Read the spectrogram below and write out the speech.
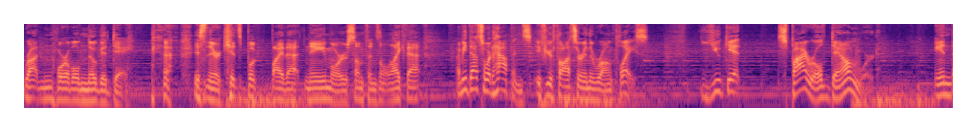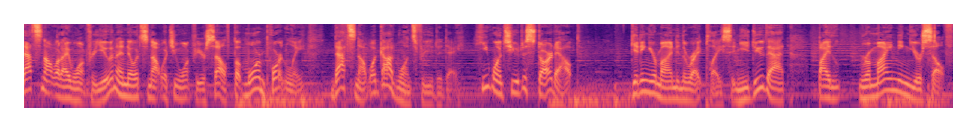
rotten, horrible, no good day. Isn't there a kid's book by that name or something like that? I mean, that's what happens if your thoughts are in the wrong place. You get spiraled downward. And that's not what I want for you. And I know it's not what you want for yourself. But more importantly, that's not what God wants for you today. He wants you to start out getting your mind in the right place. And you do that by reminding yourself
